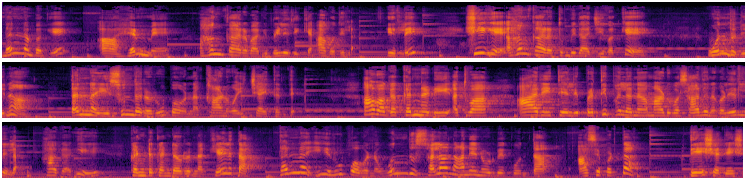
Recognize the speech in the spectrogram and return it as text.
ನನ್ನ ಬಗ್ಗೆ ಆ ಹೆಮ್ಮೆ ಅಹಂಕಾರವಾಗಿ ಬೆಳೀಲಿಕ್ಕೆ ಆಗೋದಿಲ್ಲ. ಇರಲಿ. ಹೀಗೆ ಅಹಂಕಾರ ತುಂಬಿದ ಜೀವಕ್ಕೆ ಒಂದು ದಿನ ತನ್ನ ಈ ಸುಂದರ ರೂಪವನ್ನು ಕಾಣುವ ಇಚ್ಛೆ ಆಯ್ತಂತೆ. ಆವಾಗ ಕನ್ನಡಿ ಅಥವಾ ಆ ರೀತಿಯಲ್ಲಿ ಪ್ರತಿಫಲನ ಮಾಡುವ ಸಾಧನಗಳು ಇರಲಿಲ್ಲ. ಹಾಗಾಗಿ ಕಂಡ ಕಂಡವರನ್ನು ಕೇಳ್ತಾ, ತನ್ನ ಈ ರೂಪವನ್ನು ಒಂದು ಸಲ ನಾನೇ ನೋಡಬೇಕು ಅಂತ ಆಸೆ ಪಡ್ತಾ, ದೇಶ ದೇಶ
